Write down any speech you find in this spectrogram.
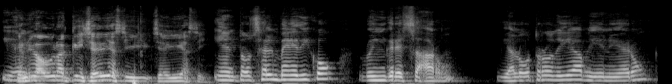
Y que él- no iba a durar 15 días si seguía así. Y entonces el médico lo ingresaron. Y al otro día vinieron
